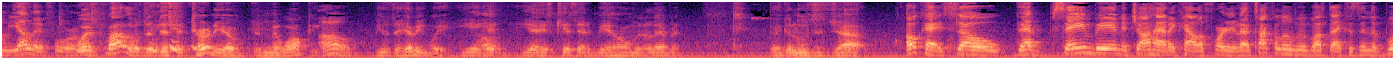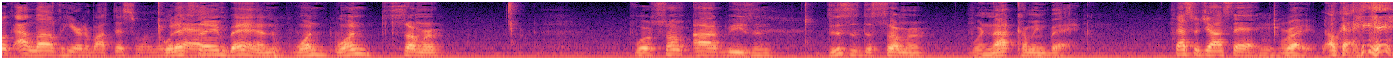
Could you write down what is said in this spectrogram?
mom yelling for him. Well, his father was the district attorney of in Milwaukee. oh, He was a heavyweight. He Oh. had, yeah, his kids had to be at home at eleven. Or he could lose his job. okay. So that same band that y'all had in California. Now talk a little bit about that because in the book, I love hearing about this one. When Well, that had- same band, one one summer, for some odd reason, this is the summer we're not coming back. That's what y'all said. Right, Okay.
